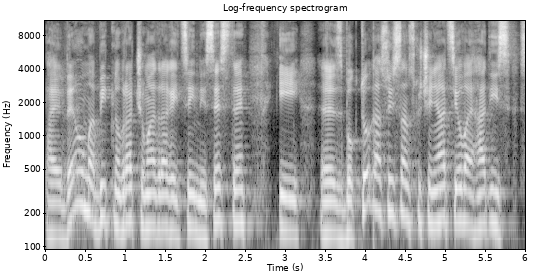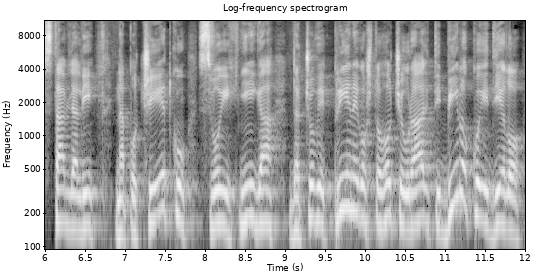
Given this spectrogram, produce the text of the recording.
Pa je veoma bitno, braćo, moja draga i cijenine sestre, i e, zbog toga su islamski učenjaci ovaj hadis stavljali na početku svojih knjiga da čovjek prije nego što hoće uraditi bilo koje dijelo,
